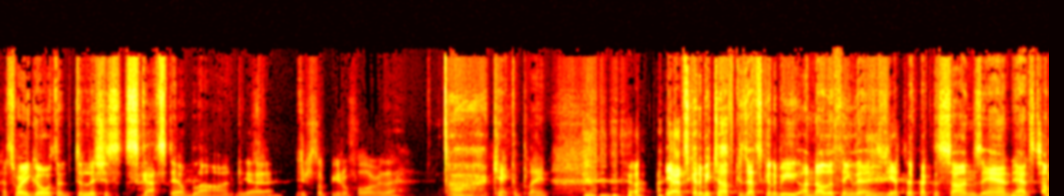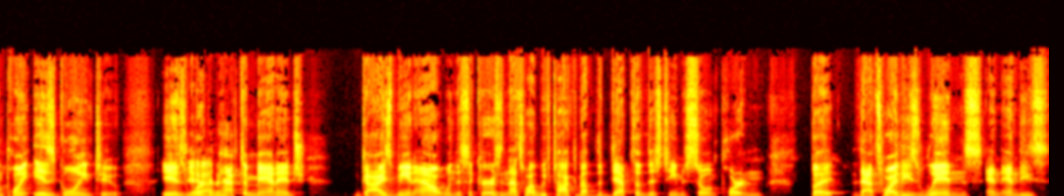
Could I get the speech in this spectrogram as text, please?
That's why you go with a delicious Scottsdale blonde. Yeah, you're so beautiful over there. Ah, I can't complain. yeah, it's going to be tough because that's going to be another thing that has yet to affect the Suns, and at some point is going to. Is we're going to have to manage guys being out when this occurs, and that's why we've talked about the depth of this team is so important. But that's why these wins and and these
